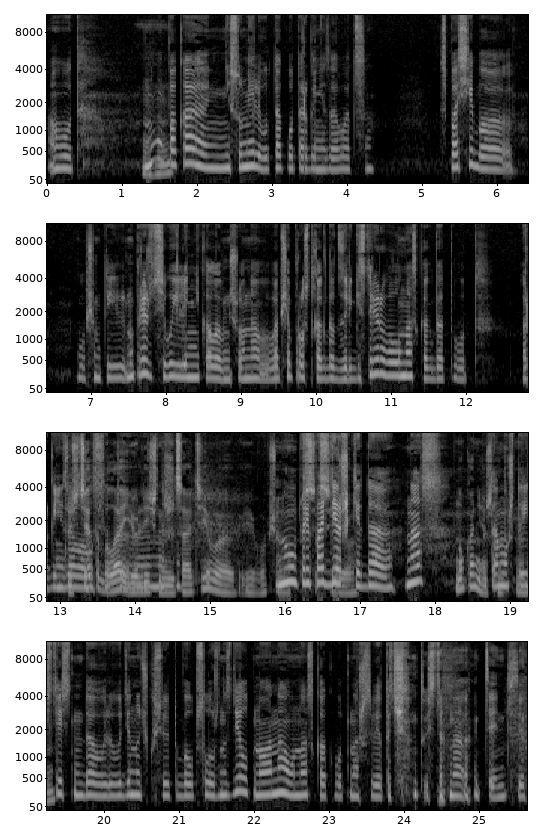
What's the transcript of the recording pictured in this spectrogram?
Вот. Угу. Ну, пока не сумели вот так вот организоваться. Спасибо, в общем-то, ну, прежде всего, Елене Николаевне, что она вообще просто когда-то зарегистрировала нас, когда-то вот организовалась. То есть это была ее личная наша... инициатива и, в общем, Ну, при поддержке, ее... да, нас. Ну, конечно. Потому что, угу. естественно, да, в, в одиночку все это было бы сложно сделать, но она у нас как вот наш светоч, то есть она тянет всех.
